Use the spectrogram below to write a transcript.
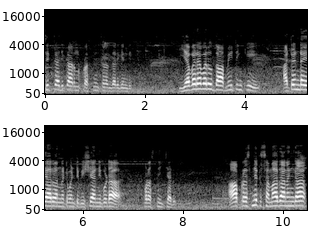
సిట్ అధికారులు ప్రశ్నించడం జరిగింది. ఎవరెవరు దా మీటింగ్కి అటెండ్ అయ్యారు అన్నటువంటి విషయాన్ని కూడా ప్రశ్నించారు. ఆ ప్రశ్నకు సమాధానంగా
